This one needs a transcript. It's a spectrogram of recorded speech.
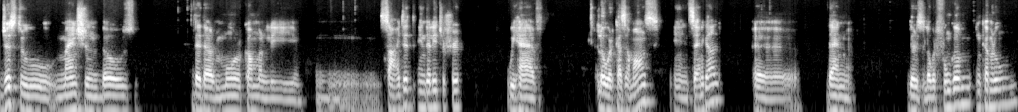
Just to mention those that are more commonly um, cited in the literature. We have Lower Casamance in Senegal. Uh, then there's Lower Fungom in Cameroon.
